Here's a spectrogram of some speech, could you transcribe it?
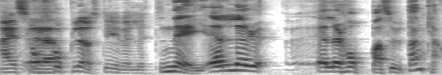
Nej, slåss Eh. hopplöst. Det är väldigt... Nej, eller, eller hoppas utan kamp.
